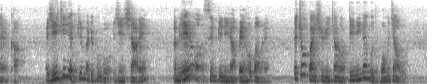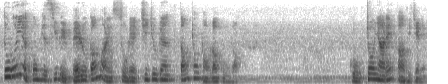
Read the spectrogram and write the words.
တဲ့အခါအရေးကြီးတဲ့ပြစ်မှတ်တစ်ခုကိုအရင်ရှာတယ်အမြဲတော့အဆင်ပြေနေတာပဲဟုတ်ပါမလဲတချို့ပိုင်ရှင်တွေကြတော့ဒီနီလန်းကိုသဘောမကျဘူးသူတို့ရဲ့ကုန်ပစ္စည်းတွေဘယ်လိုကောင်းပါလဲဆိုတဲ့ချီကျူကန်16000လောက်ကိုတော့ကိုကြော်ညာတဲ့ပါစီခြင်းနဲ့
